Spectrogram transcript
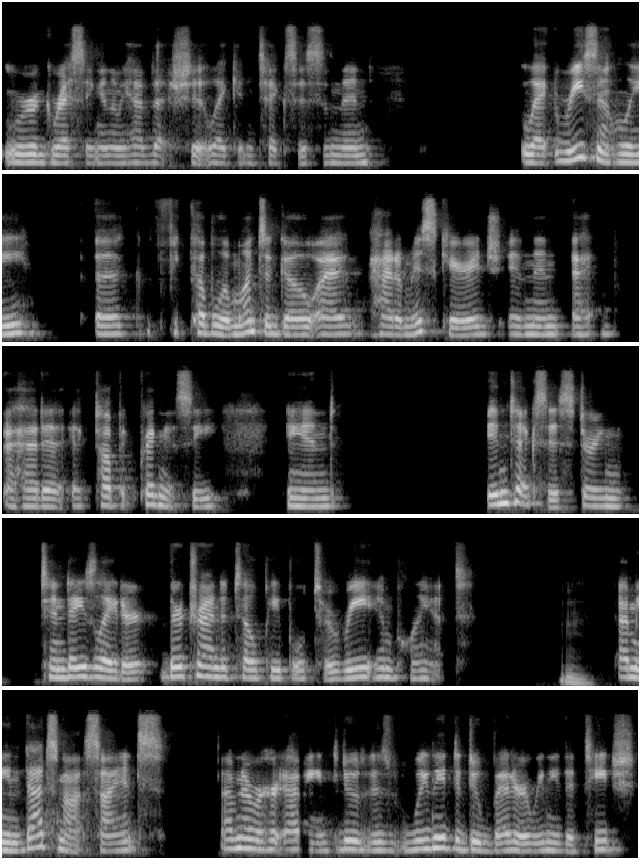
we're regressing and then we have that shit like in texas. And then like recently a couple of months ago i had a miscarriage and then i, I had a ectopic pregnancy. And in texas during 10 days later they're trying to tell people to re-implant. Hmm. i mean that's not science i've never heard i mean dude this, we need to do better. We need to teach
